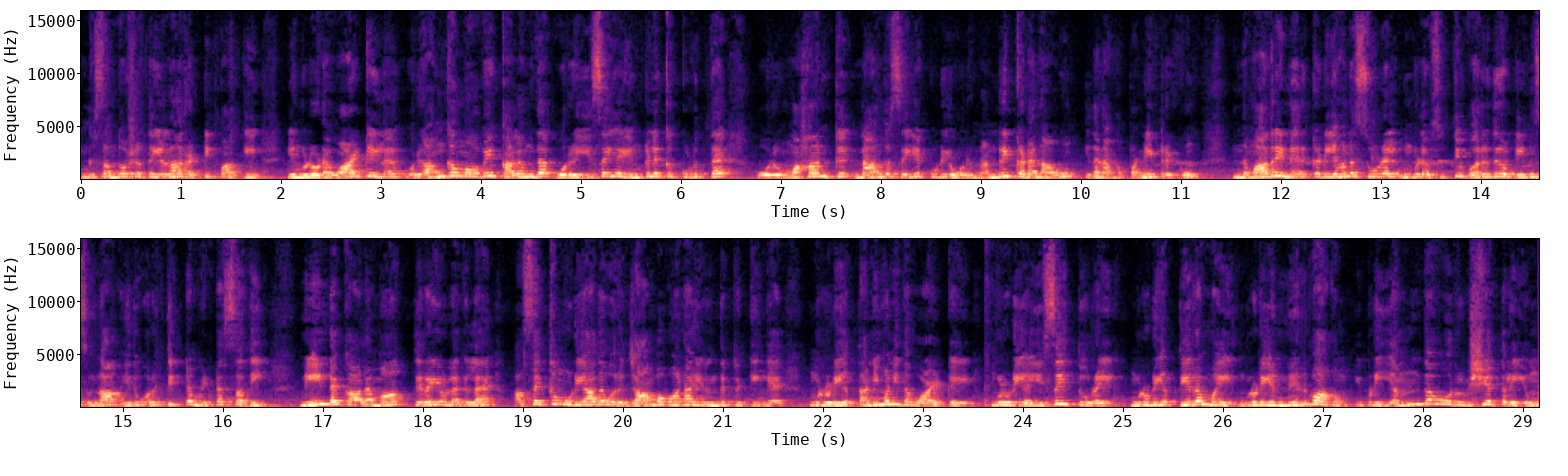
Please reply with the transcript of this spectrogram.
எங்கள் சந்தோஷத்தை எல்லாம் ரெட்டிப்பாக்கி எங்களோட வாழ்க்கையில் ஒரு அங்கமாகவே கலந்த ஒரு இசையை எங்களுக்கு கொடுத்த ஒரு மகானுக்கு நாங்கள் செய்யக்கூடிய ஒரு நன்றி கடனாகவும் இதை நாங்கள் பண்ணிகிட்ருக்கோம் இந்த மாதிரி நெருக்கடியான சூழல் உங்களை சுற்றி வருது அப்படின்னு சொன்னால் இது ஒரு திட்டமிட்ட சதி. நீண்ட காலமாக திரையுலகில் அசைக்க முடியாத ஒரு ஜாம்பவானாக இருந்துட்டுருக்கீங்க. உங்களுடைய தனிமனித வாழ்க்கை உங்களுடைய இசைத்துறை உங்களுடைய திறமை உங்களுடைய நிர்வாகம் இப்படி எந்த ஒரு விஷயத்திலையும்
